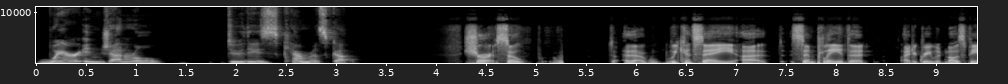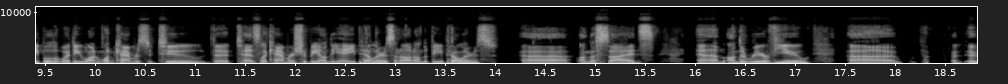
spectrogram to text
where in general do these cameras go? Sure. So uh, we can say uh, simply that I'd agree with most people that whether you want one cameras or two, the Tesla camera should be on the A pillars and not on the B pillars. Uh, on the sides, um, on the rear view. Uh, uh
